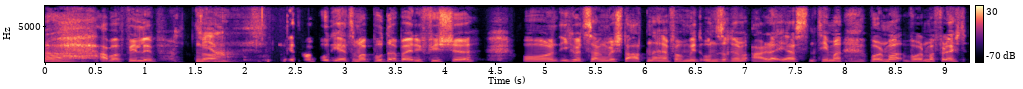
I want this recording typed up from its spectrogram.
Ah, aber Philipp, so, ja. jetzt, mal, jetzt mal Butter bei die Fische und ich würde sagen, wir starten einfach mit unserem allerersten Thema. Wollen wir, wollen wir vielleicht,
